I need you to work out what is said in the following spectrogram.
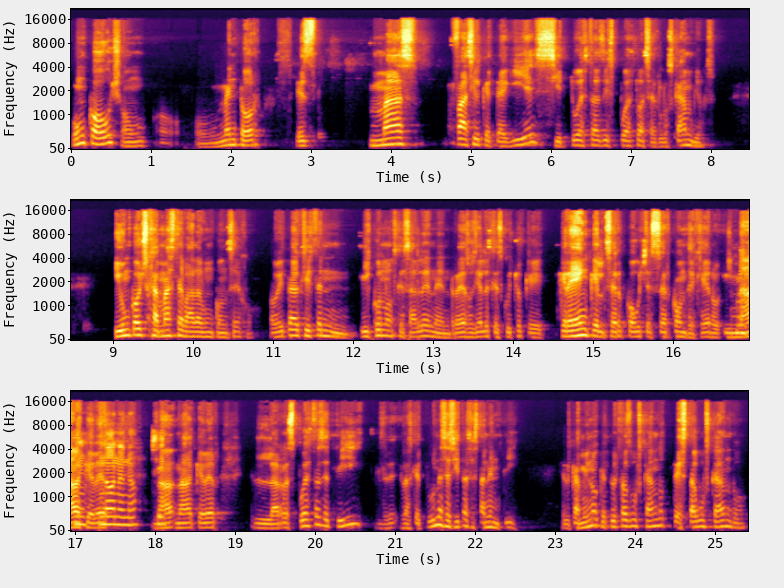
Un coach o un, o- o un mentor es más fácil que te guíe si tú estás dispuesto a hacer los cambios. Y un coach jamás te va a dar un consejo. Ahorita existen iconos que salen en redes sociales que escucho que creen que el ser coach es ser consejero y nada Ujú. que ver. No, no, no. Sí. Nada, nada que ver. Las respuestas de ti, las que tú necesitas están en ti. El camino que tú estás buscando te está buscando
